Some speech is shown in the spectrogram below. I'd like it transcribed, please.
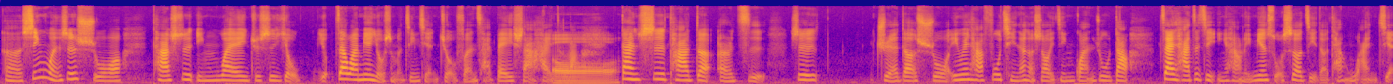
呃，新闻是说他是因为就是有。有在外面有什么金钱纠纷才被杀害的啦？但是他的儿子是觉得说，因为他父亲那个时候已经关注到在他自己银行里面所涉及的贪污案件，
